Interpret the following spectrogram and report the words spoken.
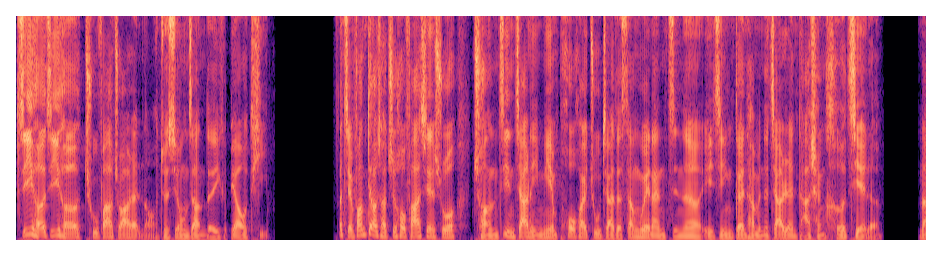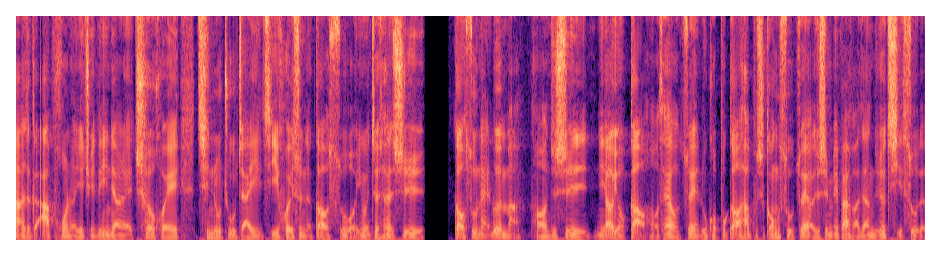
集合集合，出发抓人”哦，就是用这样的一个标题。那检方调查之后发现说，闯进家里面破坏住家的三位男子呢，已经跟他们的家人达成和解了。那这个阿婆呢，也决定要来撤回侵入住宅以及毁损的告诉我，因为这算是告诉乃论嘛，哦，就是你要有告哦才有罪，如果不告，它不是公诉罪啊，就是没办法这样子就起诉的。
